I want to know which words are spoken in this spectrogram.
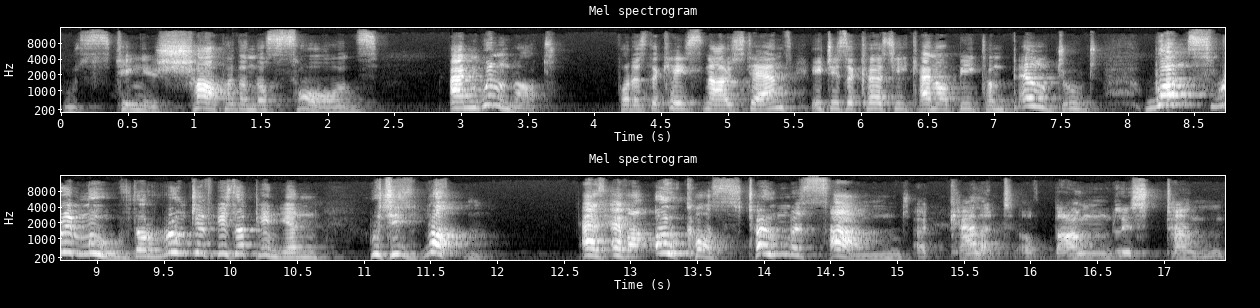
whose sting is sharper than the swords, and will not, for as the case now stands, it is a curse he cannot be compelled to, once remove the root of his opinion, which is rotten, as ever Okos stone was sound. A callet of boundless tongue,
